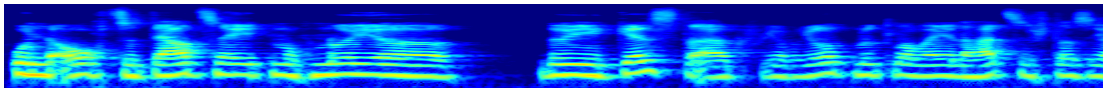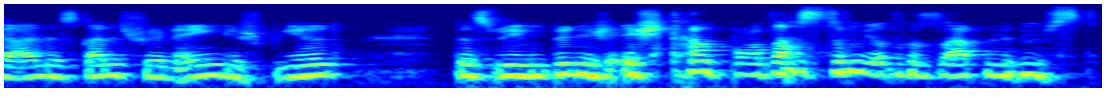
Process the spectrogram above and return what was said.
Und auch zu der Zeit noch neue, neue Gäste akquiriert. Mittlerweile hat sich das ja alles ganz schön eingespielt. Deswegen bin ich echt dankbar, dass du mir das abnimmst.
